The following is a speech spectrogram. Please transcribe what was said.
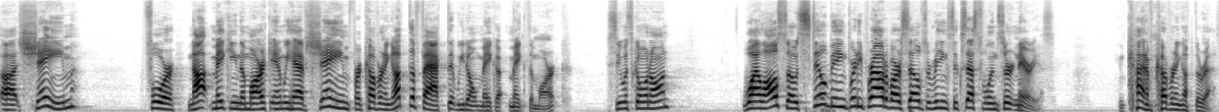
uh, shame for not making the mark, and we have shame for covering up the fact that we don't make, a, make the mark. See what's going on? While also still being pretty proud of ourselves for being successful in certain areas and kind of covering up the rest,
